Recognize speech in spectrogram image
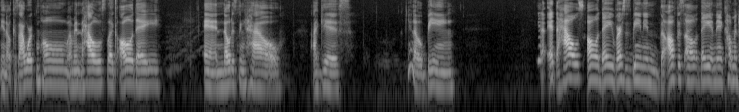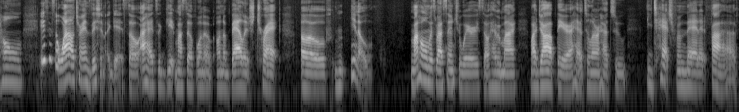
you know, because I work from home, I'm in the house like all day, and noticing how, I guess, you know, being you know, at the house all day versus being in the office all day and then coming home. It's just a wild transition, I guess. So I had to get myself on a on a balanced track of you know, my home is my sanctuary. So having my my job there, I had to learn how to detach from that at five,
